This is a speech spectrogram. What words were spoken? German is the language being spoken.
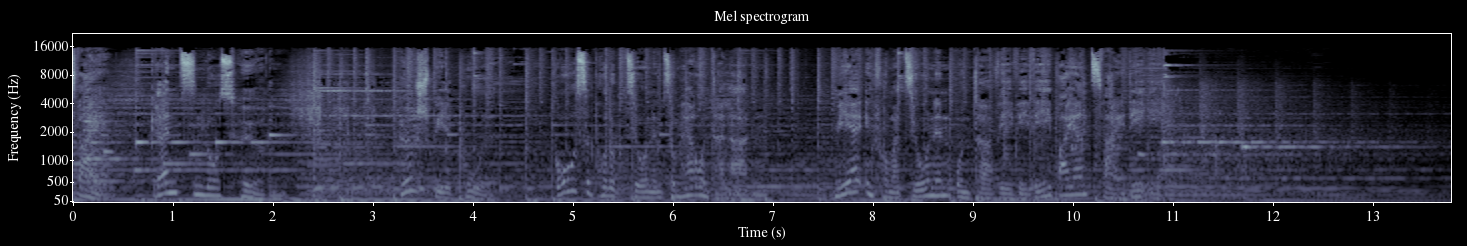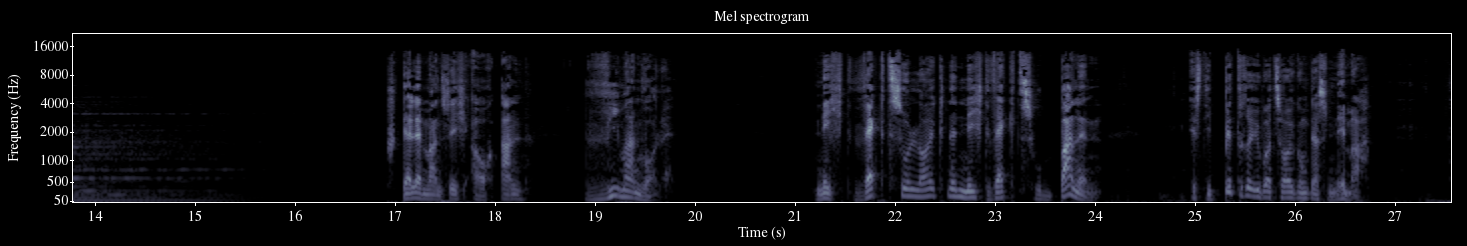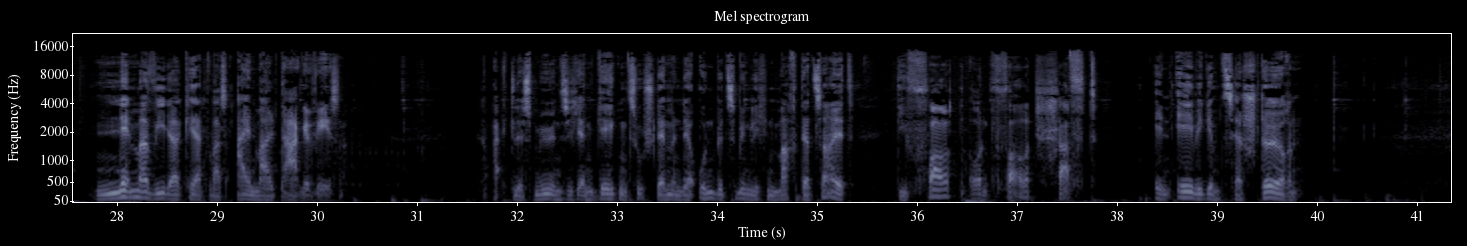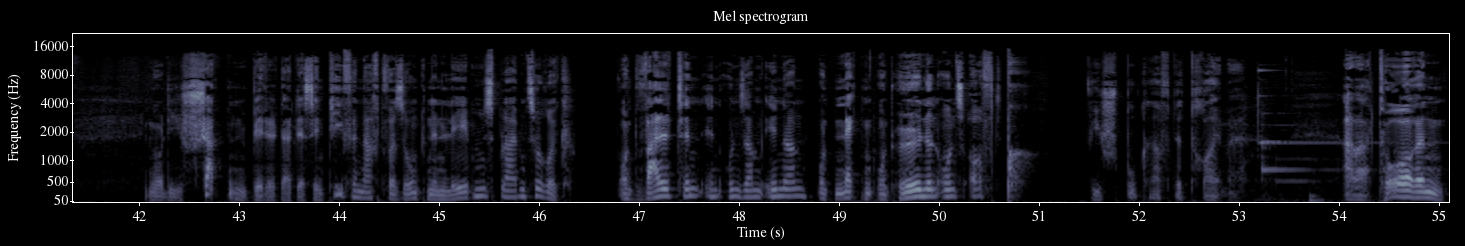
2. Grenzenlos hören. Hörspielpool. Große Produktionen zum Herunterladen. Mehr Informationen unter www.bayern2.de. Stelle man sich auch an, wie man wolle. Nicht wegzuleugnen, nicht wegzubannen, ist die bittere Überzeugung, dass nimmer, nimmer wiederkehrt, was einmal dagewesen. Eitles Mühen, sich entgegenzustemmen der unbezwinglichen Macht der Zeit, die fort und fort schafft in ewigem Zerstören. Nur die Schattenbilder des in tiefe Nacht versunkenen Lebens bleiben zurück und walten in unserem Innern und necken und höhnen uns oft wie spukhafte Träume. Aber Toren,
